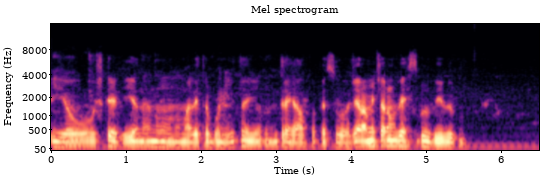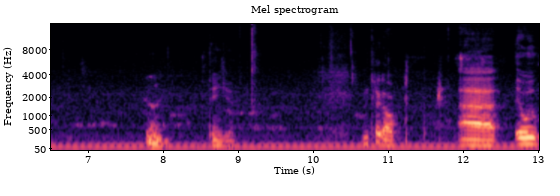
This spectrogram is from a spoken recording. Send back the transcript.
E eu escrevia né, num- numa letra bonita e entregava para a pessoa. Geralmente era um versículo bíblico. Entendi. Muito legal. Ah, eu,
